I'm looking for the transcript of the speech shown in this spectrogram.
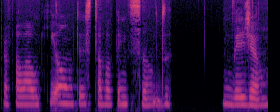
para falar o que ontem eu estava pensando. Um beijão.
